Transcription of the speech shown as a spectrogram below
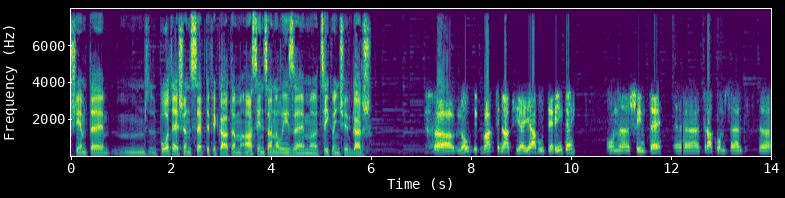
šiem te mm, potēšanas certifikātam, asins analīzēm, cik viņš ir garš? Uh, nu, vakcinācijai jābūt derīgai, un šim te uh, trakumsērgas uh,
